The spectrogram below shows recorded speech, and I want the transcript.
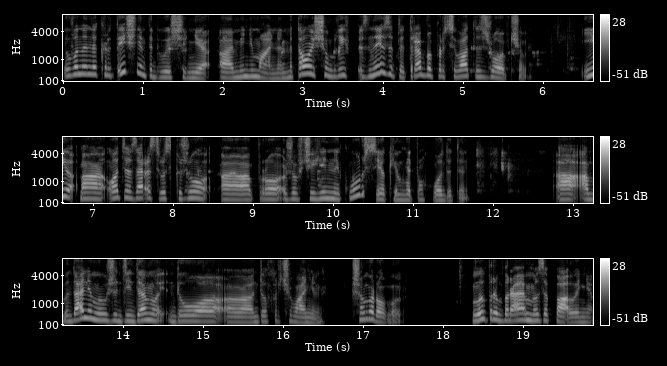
Ну, вони не критично підвищені, а мінімально. Для того, щоб їх знизити, треба працювати з жовчем. І а, от я зараз розкажу а, про жовчогінний курс, як його проходити. А, а далі ми вже дійдемо до, а, до харчування. Що ми робимо? Ми прибираємо запалення.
